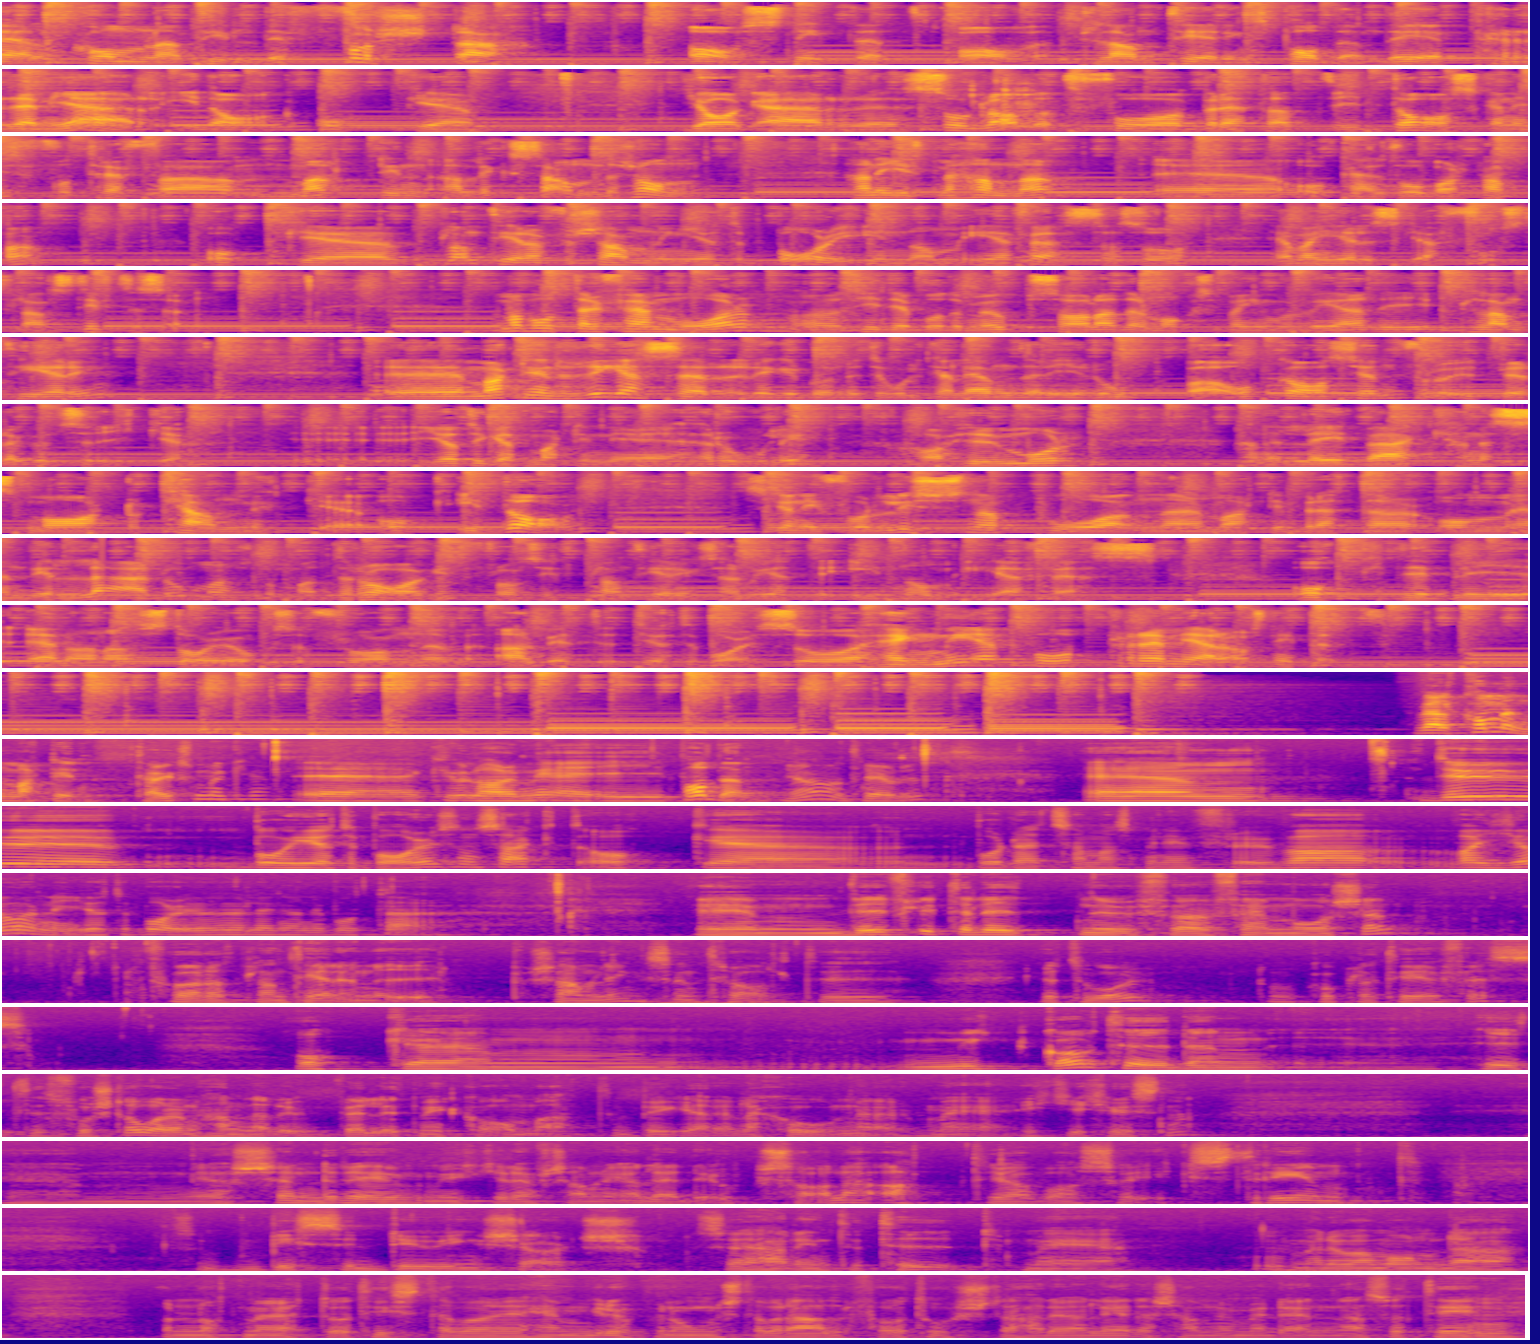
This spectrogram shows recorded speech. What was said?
välkomna till det första avsnittet av Planteringspodden. Det är premiär idag och eh, jag är så glad att få berätta att idag ska ni få träffa Martin Alexandersson. Han är gift med Hanna eh, och är tvåbarnspappa och eh, planterar församling i Göteborg inom EFS, alltså Evangeliska Fosterlandsstiftelsen. De har bott där i fem år och tidigare bodde de i Uppsala där de också var involverade i plantering. Eh, Martin reser regelbundet i olika länder i Europa och Asien för att utbreda Guds rike. Eh, jag tycker att Martin är rolig, har humor, han är laid back, han är smart och kan mycket. Och idag ska ni få lyssna på när Martin berättar om en del lärdomar som de har dragit från sitt planteringsarbete inom EFS. Och det blir en och annan story också från arbetet i Göteborg. Så häng med på premiäravsnittet. Välkommen Martin! Tack så mycket. Eh, kul att ha dig med i podden. Ja, trevligt. Eh, du bor i Göteborg som sagt och eh, bor där tillsammans med din fru. Vad, vad gör ni i Göteborg hur länge har ni bott där? Ehm, vi flyttade dit nu för fem år sedan för att plantera en ny församling centralt i Göteborg, då kopplat till EFS. Och ehm, mycket av tiden eh, hittills, första åren, handlade det väldigt mycket om att bygga relationer med icke-kristna. Ehm, jag kände det mycket i den församling jag ledde i Uppsala, att jag var så extremt så busy doing church. Så jag hade inte tid med, men det var måndag var det något möte och tisdag var det hemgruppen, onsdag var det alfa och torsdag hade jag ledarsamling med den. Alltså det, Mm.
